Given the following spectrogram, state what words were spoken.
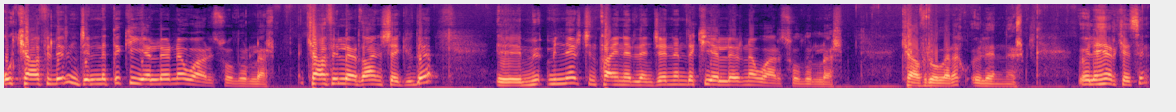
o kafirlerin cennetteki yerlerine varis olurlar. Kafirler de aynı şekilde e, müminler için tayin edilen cehennemdeki yerlerine varis olurlar. Kafir olarak ölenler. Öyle herkesin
